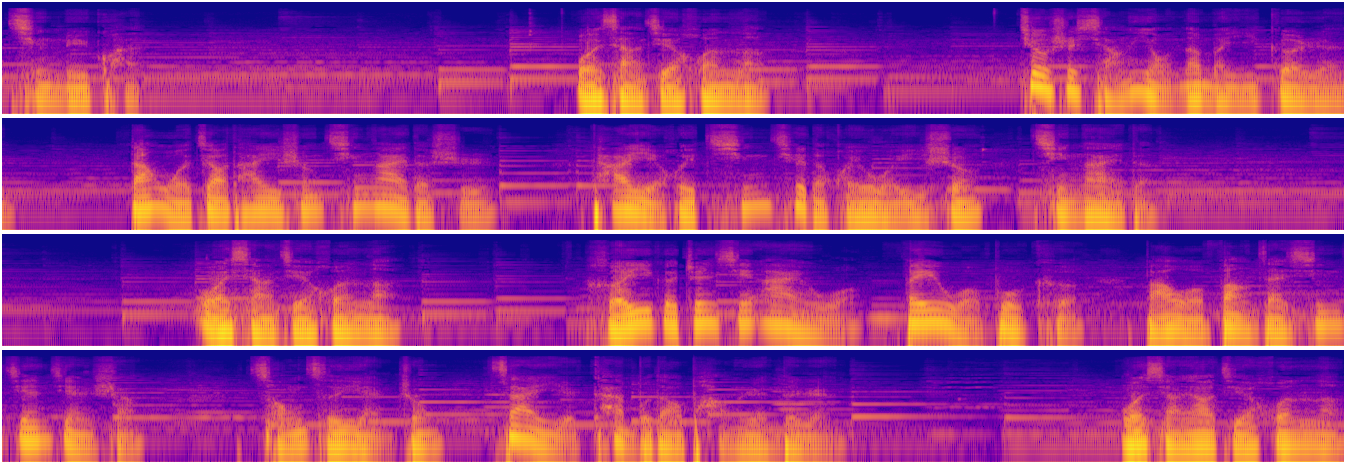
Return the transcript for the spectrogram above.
情侣款。我想结婚了，就是想有那么一个人，当我叫他一声亲爱的时，他也会亲切的回我一声亲爱的。我想结婚了，和一个真心爱我、非我不可、把我放在心尖尖上，从此眼中再也看不到旁人的人。我想要结婚了，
